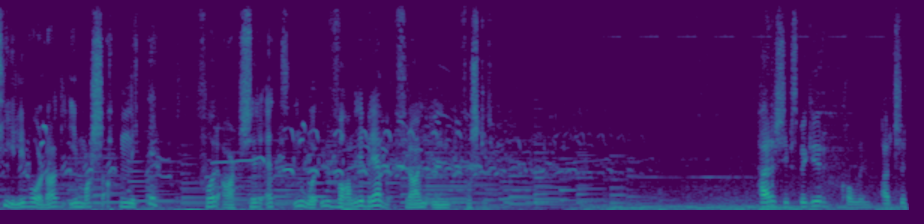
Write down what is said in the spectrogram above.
tidlig vårdag i mars 1890 får Archer et noe uvanlig brev fra en ung forsker. Herr skipsbygger Colin Archer.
